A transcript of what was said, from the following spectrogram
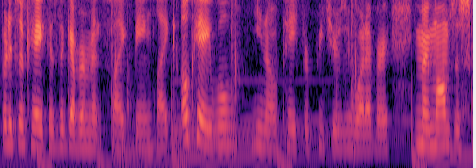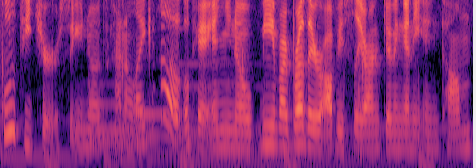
but it's okay because the government's like being like okay we'll you know pay for preachers or whatever. And my mom's a school teacher so you know it's kind of like oh okay. And you know me and my brother obviously aren't getting any income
